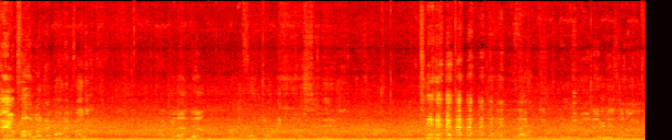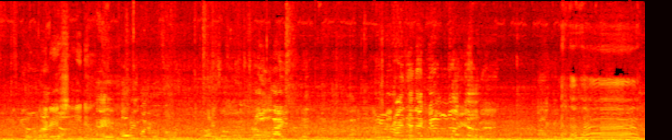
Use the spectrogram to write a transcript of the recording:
What the on it, brother? Get up there. What is she doing? Hey, police want to go. Bro, like, you right there, now get on up there.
